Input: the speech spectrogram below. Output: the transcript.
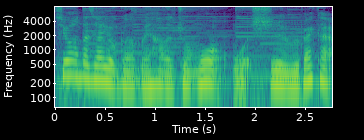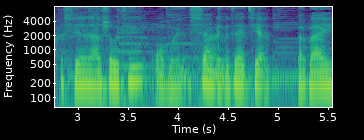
希望大家有个美好的周末，我是 Rebecca，谢谢大家收听，我们下礼拜再见，拜拜。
